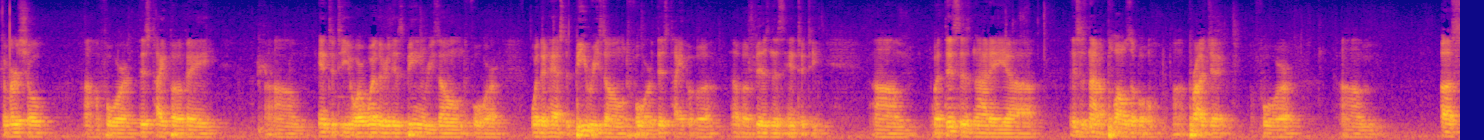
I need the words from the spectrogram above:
commercial uh, for this type of a um, entity, or whether it is being rezoned for whether it has to be rezoned for this type of a of a business entity. Um, but this is not a uh, this is not a plausible uh, project for um, us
